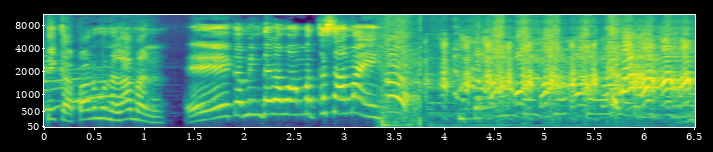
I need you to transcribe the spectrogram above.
Tika, paano mo nalaman? Eh, kaming dalawa ang magkasama eh.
